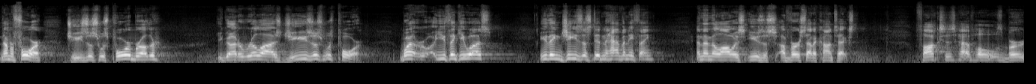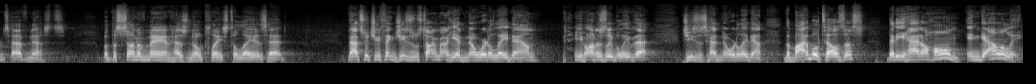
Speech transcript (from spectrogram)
Number four, Jesus was poor, brother. You got to realize Jesus was poor. What you think he was? You think Jesus didn't have anything? And then they'll always use a, a verse out of context. Foxes have holes, birds have nests but the Son of Man has no place to lay his head. That's what you think Jesus was talking about? He had nowhere to lay down? you honestly believe that? Jesus had nowhere to lay down. The Bible tells us that he had a home in Galilee.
